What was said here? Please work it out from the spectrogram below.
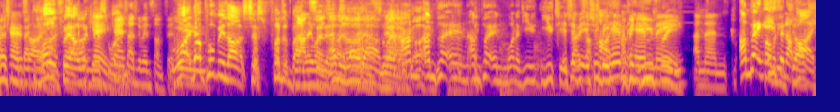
most fun KSI. back Hopefully, I'll win Okay. this one. KSI's gonna win something. Why not put me last just for the Nah, they won't. I'll be low I down, swear yeah. to I'm, I'm putting, I'm putting one of you, you two. It should be. It should be him, I think you him, three. me, and then. I'm putting Ethan up Josh. high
